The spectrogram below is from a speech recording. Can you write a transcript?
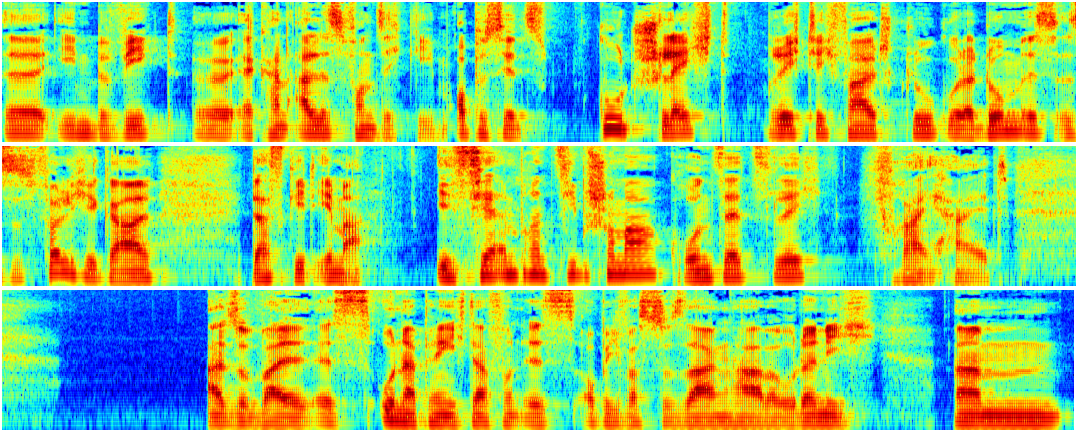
äh, ihn bewegt, äh, er kann alles von sich geben. Ob es jetzt gut, schlecht, richtig, falsch, klug oder dumm ist, ist es völlig egal. Das geht immer. Ist ja im Prinzip schon mal grundsätzlich Freiheit. Also weil es unabhängig davon ist, ob ich was zu sagen habe oder nicht. Ähm,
